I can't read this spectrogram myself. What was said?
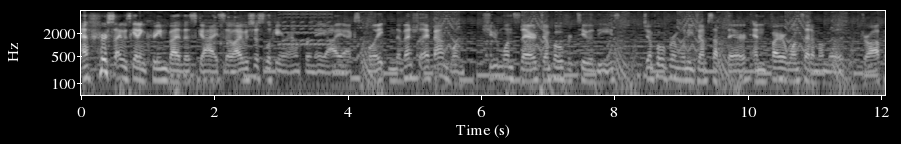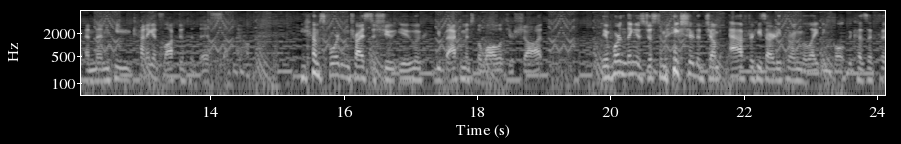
at first I was getting creamed by this guy, so I was just looking around for an AI exploit, and eventually I found one. Shoot him once there, jump over two of these, jump over him when he jumps up there, and fire once at him on the drop, and then he kind of gets locked into this somehow. He comes forward and tries to shoot you, you back him into the wall with your shot. The important thing is just to make sure to jump after he's already throwing the lightning bolt, because if uh,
